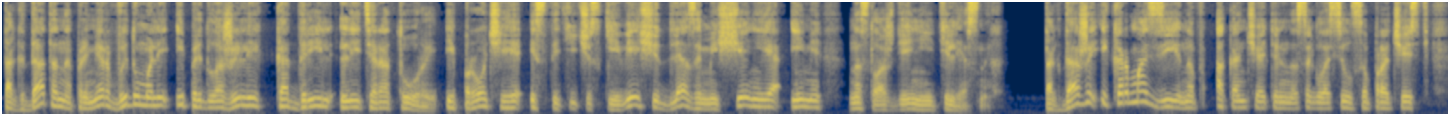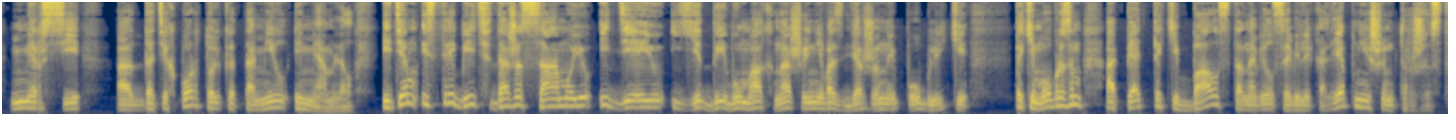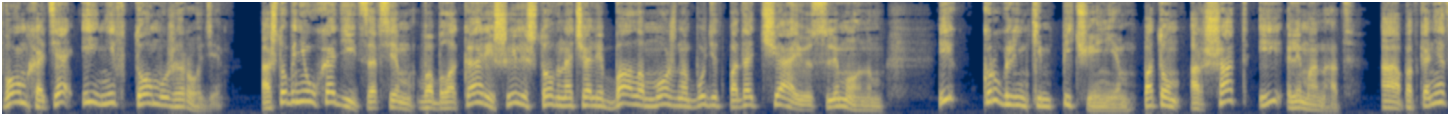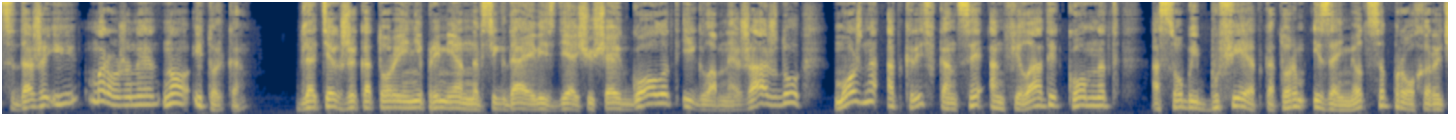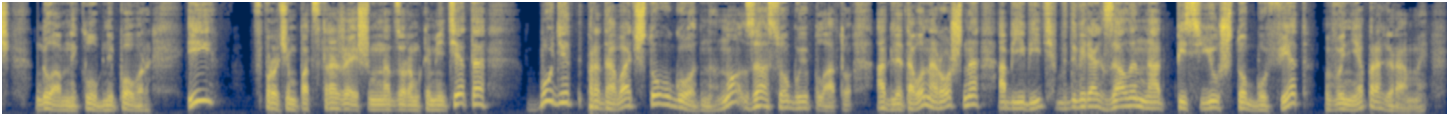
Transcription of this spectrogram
Тогда-то, например, выдумали и предложили кадриль литературы и прочие эстетические вещи для замещения ими наслаждений телесных. Тогда же и Кармазинов окончательно согласился прочесть «Мерси», а до тех пор только томил и мямлил, и тем истребить даже самую идею еды в умах нашей невоздержанной публики. Таким образом, опять-таки бал становился великолепнейшим торжеством, хотя и не в том уже роде. А чтобы не уходить совсем в облака, решили, что в начале бала можно будет подать чаю с лимоном и кругленьким печеньем, потом аршат и лимонад а под конец даже и мороженое, но и только. Для тех же, которые непременно всегда и везде ощущают голод и, главное, жажду, можно открыть в конце анфилады комнат особый буфет, которым и займется Прохорыч, главный клубный повар, и, впрочем, под строжайшим надзором комитета, будет продавать что угодно, но за особую плату, а для того нарочно объявить в дверях залы надписью, что буфет вне программы –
